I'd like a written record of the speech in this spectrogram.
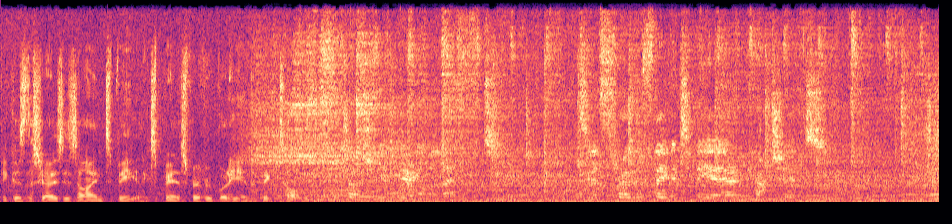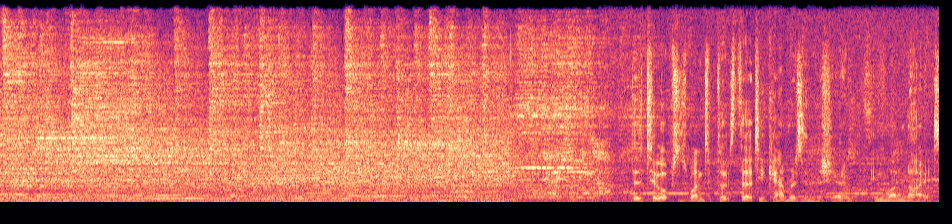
because the show is designed to be an experience for everybody in the big top. Josh is appearing on the left. He's going to throw the thing into the air and catch it. There are two options. One to put 30 cameras in the show in one night,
